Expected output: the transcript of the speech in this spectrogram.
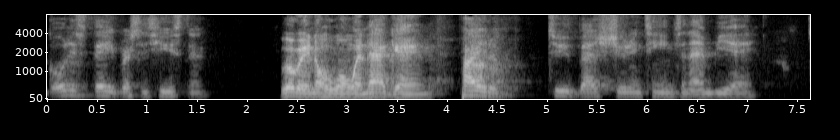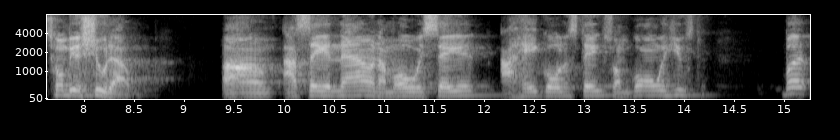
Golden State versus Houston. We already know who gonna win that game. Probably the two best shooting teams in the NBA. It's gonna be a shootout. Um, I say it now, and I'm always say it. I hate Golden State, so I'm going with Houston. But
